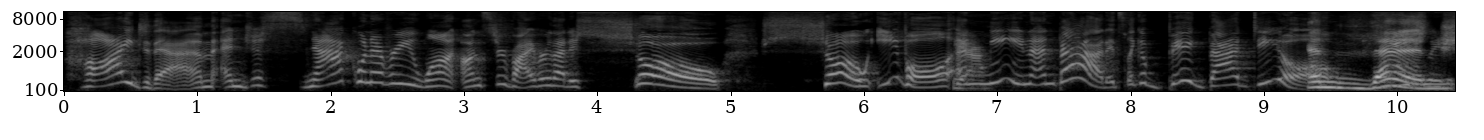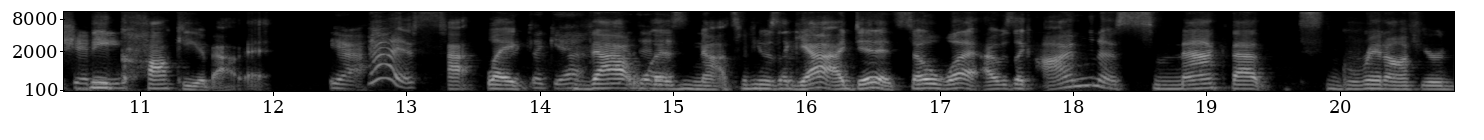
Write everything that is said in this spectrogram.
hide them, and just snack whenever you want on Survivor? That is so, so evil Yeah. and mean and bad. It's like a big bad deal. And then be cocky about it. Yeah. yes. Uh, like Like yeah. that I did was nuts when he was like, "Yeah, I did it. So what?" I was like, "I'm gonna smack that s- grin off your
